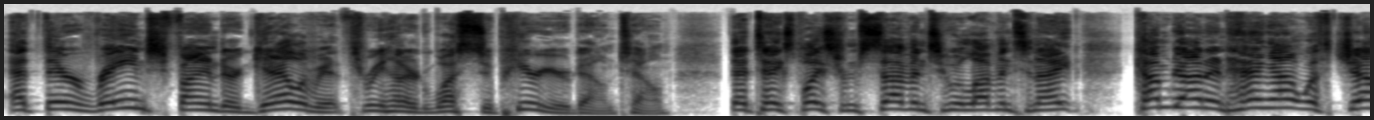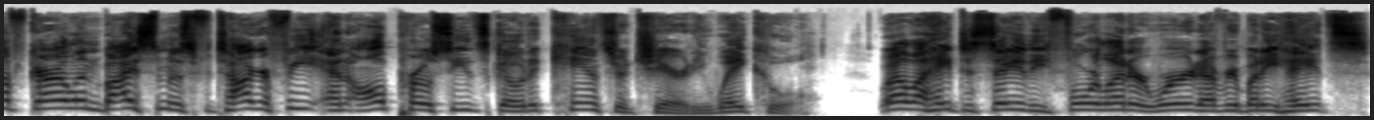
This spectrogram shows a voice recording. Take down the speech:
at their Rangefinder Gallery at 300 West Superior downtown. That takes place from 7 to 11 tonight. Come down and hang out with Jeff Garland, buy some of his photography, and all proceeds go to cancer charity. Way cool. Well, I hate to say the four letter word everybody hates,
